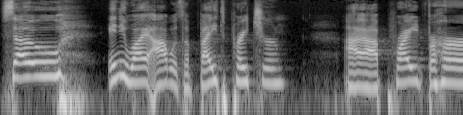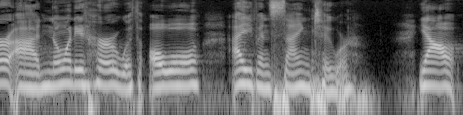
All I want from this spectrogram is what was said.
So, anyway, I was a faith preacher. I prayed for her. I anointed her with oil. I even sang to her. Y'all,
